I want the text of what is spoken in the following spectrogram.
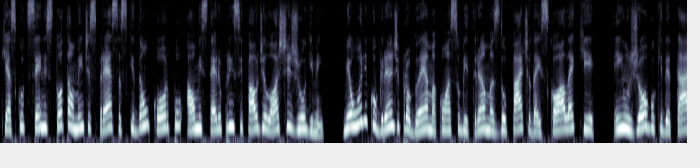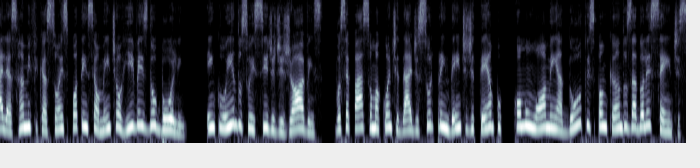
que as cutscenes totalmente expressas que dão corpo ao mistério principal de Lost Judgment. Meu único grande problema com as subtramas do pátio da escola é que, em um jogo que detalha as ramificações potencialmente horríveis do bullying, incluindo o suicídio de jovens, você passa uma quantidade surpreendente de tempo como um homem adulto espancando os adolescentes.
